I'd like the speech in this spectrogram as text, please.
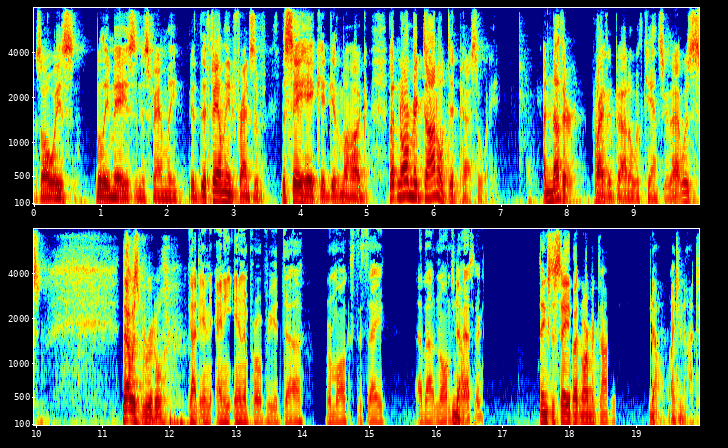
as always, Willie Mays and his family, the family and friends of the Say Hey Kid, give him a hug. But Norm Macdonald did pass away. Another private battle with cancer. That was that was brutal. Got in, any inappropriate uh, remarks to say about Norm's No. passing? Things to say about Norm Macdonald? No, I do not.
